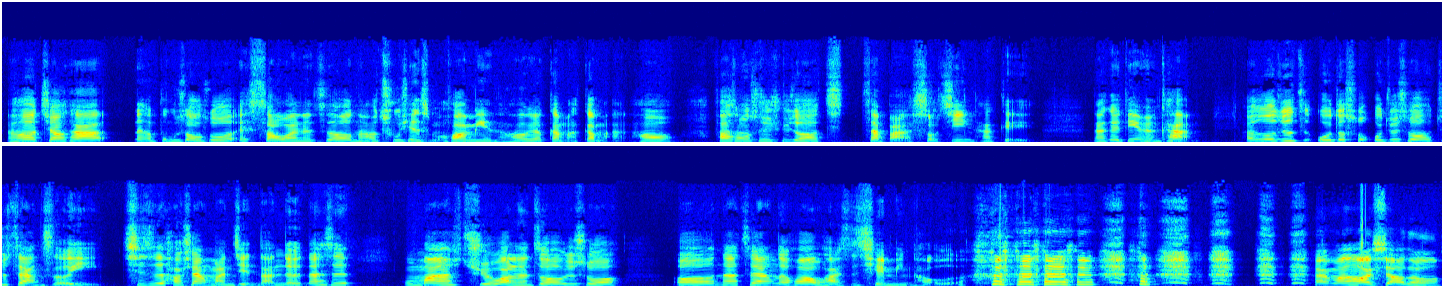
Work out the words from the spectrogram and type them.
然后教他那个步骤，说，诶，扫完了之后，然后出现什么画面，然后要干嘛干嘛，然后发送出去之后，再把手机拿给拿给店员看。他说就：“我都说，我就说就这样子而已。其实好像蛮简单的，但是我妈学完了之后就说：‘哦，那这样的话，我还是签名好了。’还蛮好笑的哦。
